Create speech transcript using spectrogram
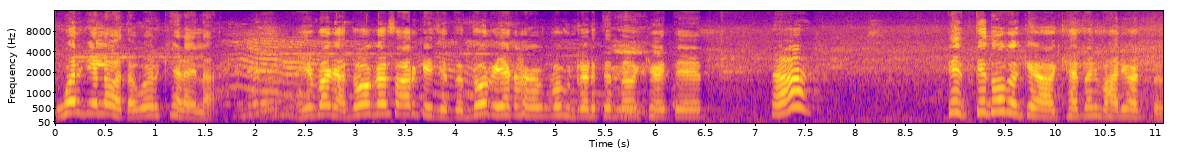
वर गेला होता वर खेळायला. हे बघा दोघं सारखेच येतात. दोघं एका बघून रडत खेळतात. हा? ते ते दोघं खे- खेळताना भारी वाटतं.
